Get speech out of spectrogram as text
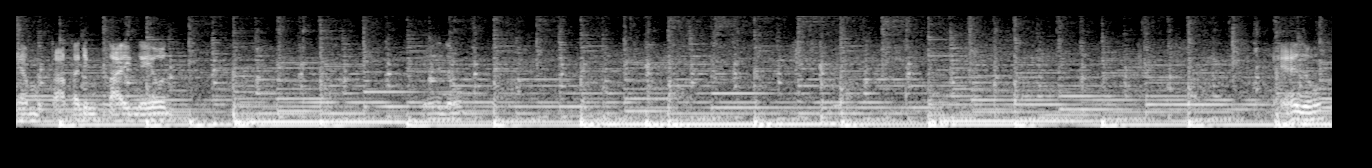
Kaya magtatanim tayo ngayon. Ayan o.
